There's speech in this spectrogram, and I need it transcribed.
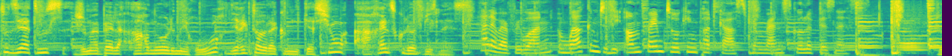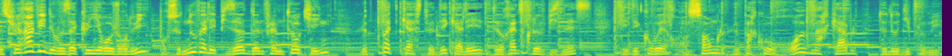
toutes et à tous, je m'appelle Arnaud Lemérour, directeur de la communication à Rennes School of Business. Hello everyone and welcome to the On-Frame Talking podcast from Rennes School of Business. Je suis ravi de vous accueillir aujourd'hui pour ce nouvel épisode d'Unframe Talking, le podcast décalé de Rennes School of Business et découvrir ensemble le parcours remarquable de nos diplômés.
